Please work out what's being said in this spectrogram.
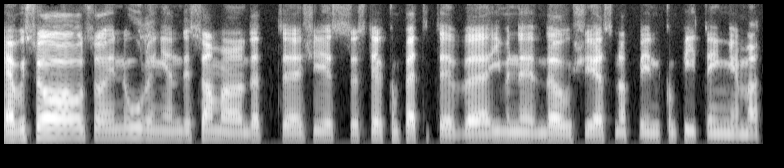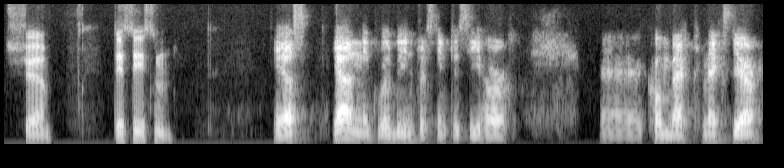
Yeah, we saw also in O-Ringen this summer that uh, she is uh, still competitive, uh, even though she has not been competing much uh, this season. Yes, yeah, and it will be interesting to see her come back next year.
